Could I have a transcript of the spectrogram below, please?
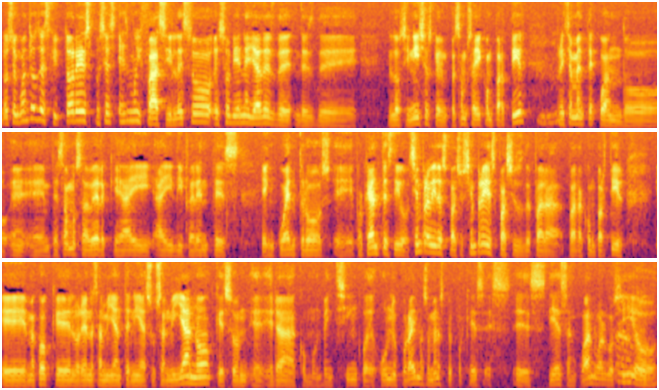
Los encuentros de escritores, pues es, es muy fácil. Eso, eso viene ya desde, desde los inicios que empezamos ahí a compartir, precisamente cuando empezamos a ver que hay, hay diferentes encuentros, porque antes digo, siempre ha habido espacios, siempre hay espacios para, para compartir. Eh, me acuerdo que Lorena San Millán tenía su San Millano, que son, eh, era como un 25 de junio, por ahí más o menos, que porque es, es, es día de San Juan o algo así, ah, o,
